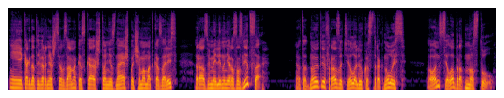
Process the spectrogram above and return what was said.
И когда ты вернешься в замок и скажешь, что не знаешь, почему мы отказались, разве Мелина не разозлится?» От одной этой фразы тело Люка строкнулось, он сел обратно на стул.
